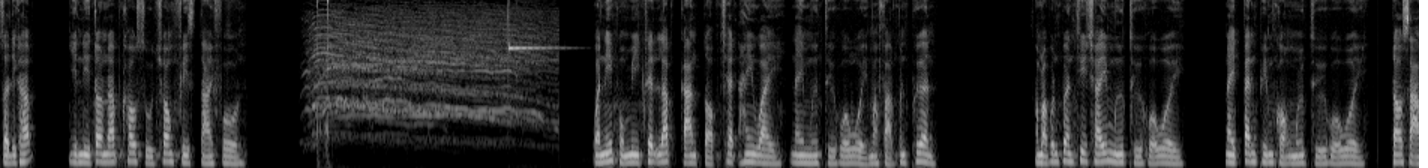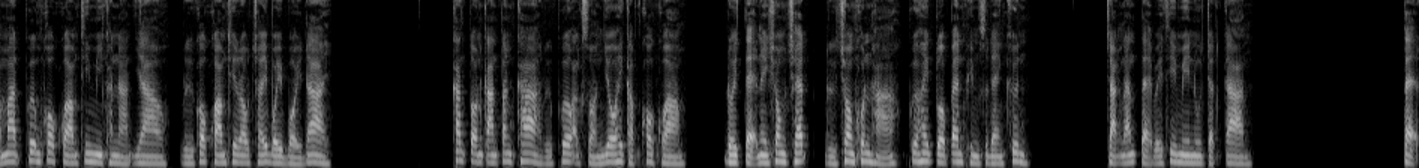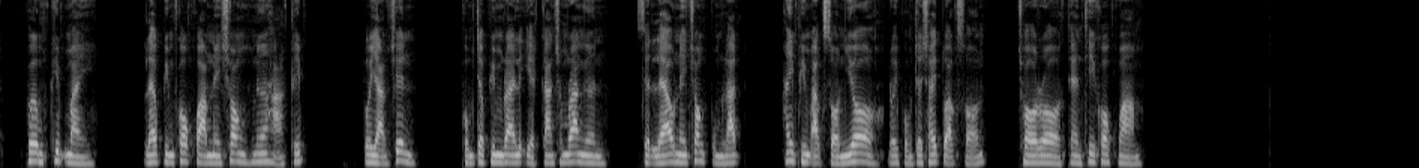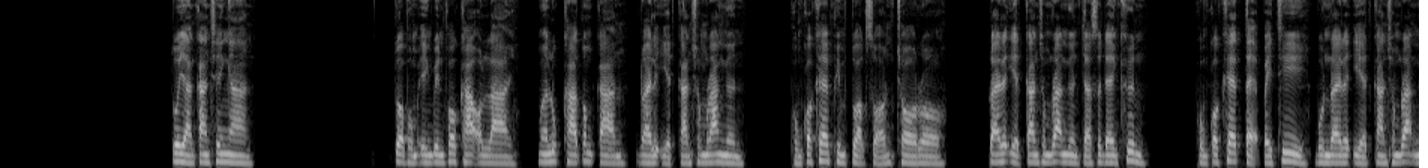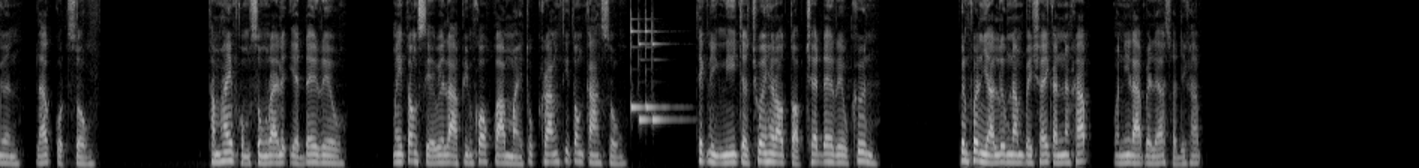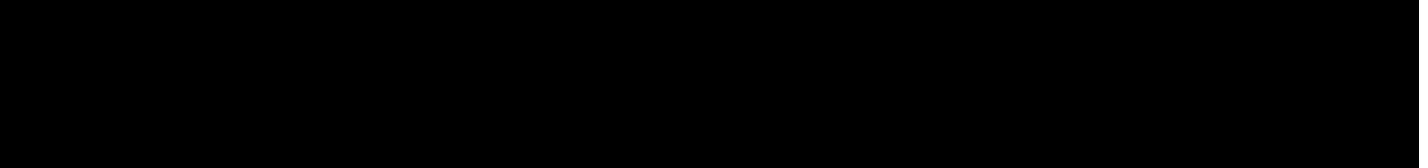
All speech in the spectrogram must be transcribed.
สวัสดีครับ ยินดีต้อนรับเข้าสู่ช่อง Freestyle Phone วันนี้ผมมีเคล็ดลับการตอบแชทให้ไว ในมือถือหัวเว่ยมาฝากเพื่อนๆสำหรับเพื่อนๆที่ใช้มือถือหัวเว่ยในแป้นพิมพ์ของมือถือหัวเว่ยเราสามารถเพิ่มข้อความที่มีขนาดยาว หรือข้อความที่เราใช้บ่อยๆได้ ขั้นตอนการตั้งค่าหรือเพิ่มอักษรย่อให้กับข้อความ โดยแตะในช่องแชท หรือช่องค้นหาเพื่อให้ตัวแป้นพิมพ์แสดงขึ้น จากนั้นแตะไปที่เมนูจัดการ แตะเพิ่มคลิปใหม่ แล้วพิมพ์ข้อความในช่องเนื้อหาคลิป ตัวอย่างเช่น ผมจะพิมพ์รายละเอียดการชำระเงิน เสร็จแล้วในช่องปุ่มลัด ให้พิมพ์อักษรย่อ โดยผมจะใช้ตัวอักษรชอรอแทนที่ข้อความ ตัวอย่างการใช้งาน ตัวผมเองเป็นพ่อค้าออนไลน์ เมื่อลูกค้าต้องการรายละเอียดการชำระเงิน ผมก็แค่พิมพ์ตัวอักษรชอรอ รายละเอียดการชำระเงินจะแสดงขึ้น ผมก็แค่แตะไปที่บนรายละเอียดการชำระเงินแล้วกดส่งทำให้ผมส่งรายละเอียดได้เร็ว ไม่ต้องเสียเวลาพิมพ์ข้อความใหม่ทุกครั้งที่ต้องการส่ง เทคนิคนี้จะช่วยให้เราตอบแชทได้เร็วขึ้น เพื่อนๆอย่าลืมนำไปใช้กันนะครับ วันนี้ลาไปแล้วสวัสดีครับ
